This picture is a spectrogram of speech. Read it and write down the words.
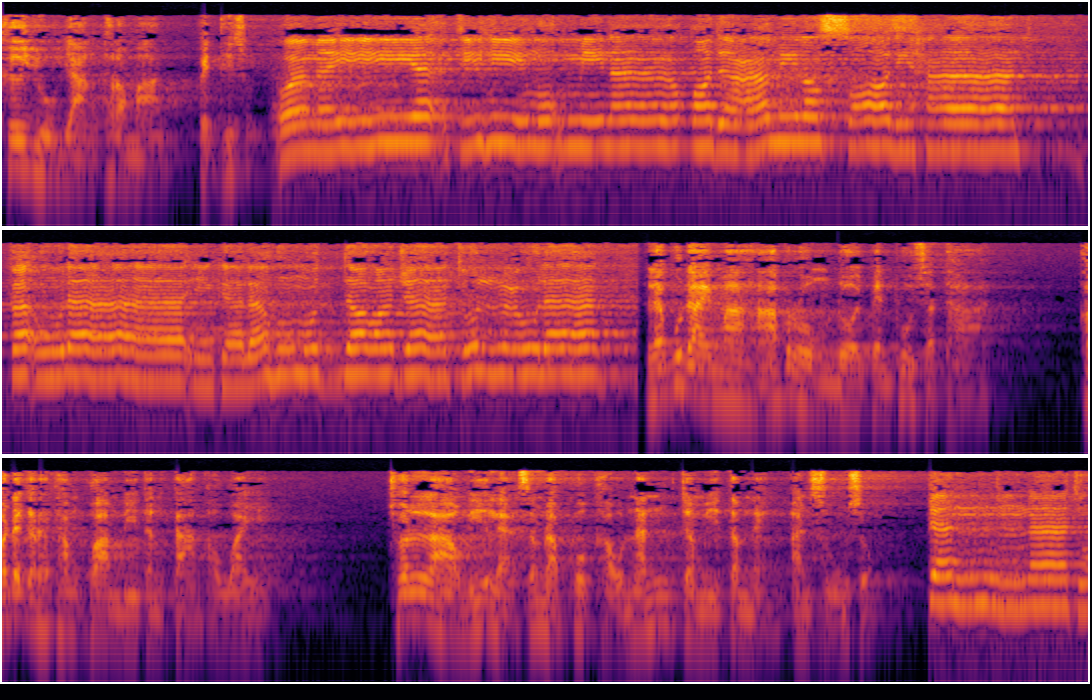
คืออยู่อย่างทรมานเป็นที่สุดและ และผู้ใดมาหาพระองค์โดยเป็นผู้ศรัทธา เขาได้กระทำความดีต่าง ๆ เอาไว้ ชนเหล่านี้แหละสำหรับพวกเขานั้นจะมีตำแหน่งอันสูงส่งจันนาตุ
